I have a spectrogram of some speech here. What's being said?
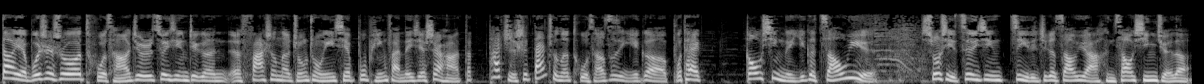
倒也不是说吐槽，就是最近这个呃发生的种种一些不平凡的一些事儿哈，他他只是单纯的吐槽自己一个不太高兴的一个遭遇。说起最近自己的这个遭遇啊，很糟心，觉得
